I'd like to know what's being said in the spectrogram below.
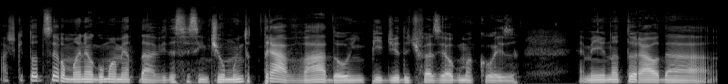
Acho que todo ser humano em algum momento da vida se sentiu muito travado ou impedido de fazer alguma coisa. É meio natural da,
